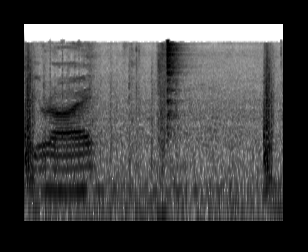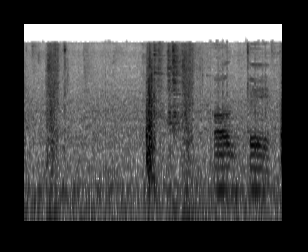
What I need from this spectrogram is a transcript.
Chịu rồi. Ok.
